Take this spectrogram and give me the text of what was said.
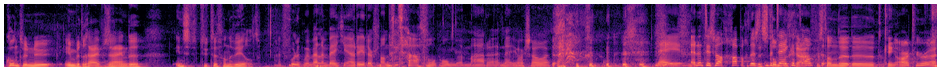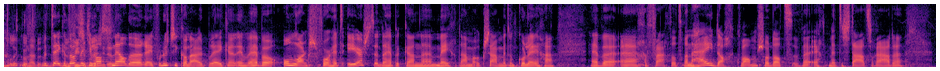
continu in bedrijf zijnde instituten van de wereld. Dan voel ik me wel een beetje een ridder van de tafelronde. Maar uh, nee hoor, zo... Uh... nee, en het is wel grappig. Dus de betekent ook... is dan de, de, King Arthur eigenlijk? Of dat betekent ook dat je wel snel de revolutie kan uitbreken. En we hebben onlangs voor het eerst... en daar heb ik aan uh, meegedaan, maar ook samen met een collega... hebben uh, gevraagd dat er een heidag kwam... zodat we echt met de staatsraden...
